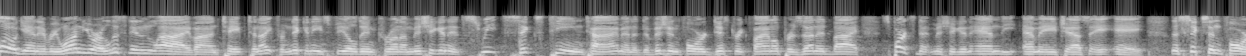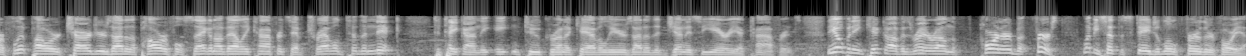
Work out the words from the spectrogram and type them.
Hello again, everyone. You are listening live on tape tonight from Nick Field in Corunna, Michigan. It's Sweet 16 time and a Division 4 district final presented by Sportsnet Michigan and the MHSAA. The 6 and 4 Flint Power Chargers out of the powerful Saginaw Valley Conference have traveled to the Nick to take on the 8 and 2 Corunna Cavaliers out of the Genesee Area Conference. The opening kickoff is right around the corner, but first, let me set the stage a little further for you.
